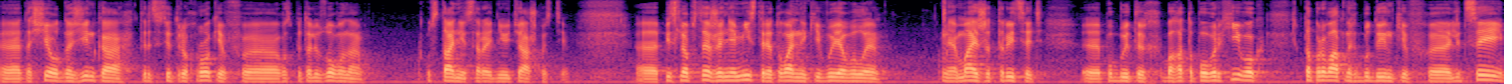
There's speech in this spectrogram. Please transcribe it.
е, та ще одна жінка 33 років е, госпіталізована у стані середньої тяжкості. Е, Після обстеження міста рятувальники виявили е, майже 30 е, побитих багатоповерхівок та приватних будинків, е, ліцей,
